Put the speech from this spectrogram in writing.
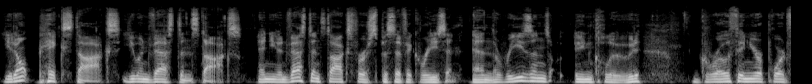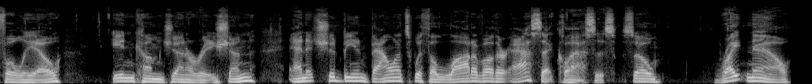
you don't pick stocks, you invest in stocks. And you invest in stocks for a specific reason. And the reasons include growth in your portfolio, income generation, and it should be in balance with a lot of other asset classes. So right now,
